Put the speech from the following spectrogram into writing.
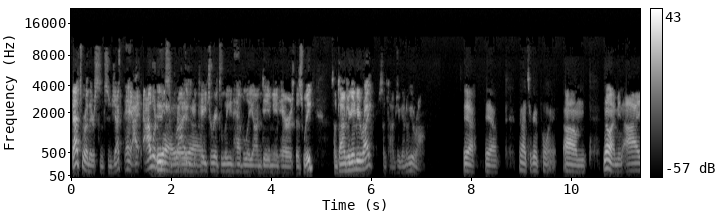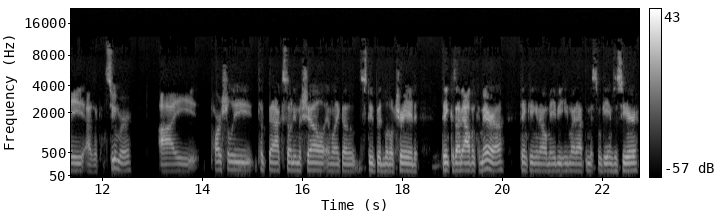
that's where there's some subject. Hey, I, I wouldn't yeah, be surprised yeah, yeah. if the Patriots lean heavily on Damien Harris this week. Sometimes you're going to be right. Sometimes you're going to be wrong. Yeah, yeah. No, that's a great point. Um, no, I mean, I, as a consumer, I partially took back Sony Michel in like a stupid little trade. Think because I have Alvin Kamara, thinking you know maybe he might have to miss some games this year.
